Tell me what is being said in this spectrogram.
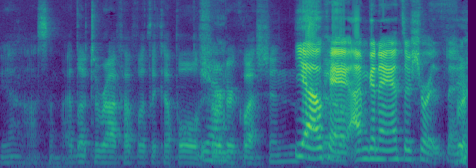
Yeah, awesome. I'd love to wrap up with a couple Yeah. shorter questions. yeah okay So, i'm gonna answer short then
